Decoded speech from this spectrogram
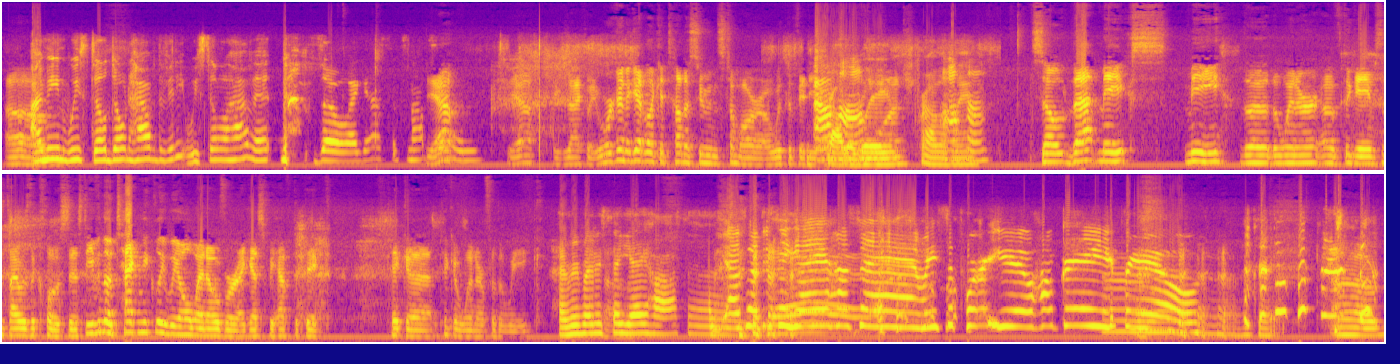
Um, I mean, we still don't have the video. We still don't have it, so I guess it's not Yeah. soon. yeah, exactly. We're gonna get like a ton of soons tomorrow with the video. Uh-huh. Probably, probably. Uh-huh. So that makes me the the winner of the game since I was the closest. Even though technically we all went over, I guess we have to pick pick a pick a winner for the week. Everybody say Uh, yay, Hassan. Yeah, I was about to say, yay, Hassan! We support you. How great for you. Great. Um,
